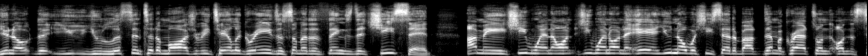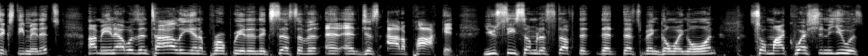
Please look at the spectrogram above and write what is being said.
you know, the, you, you listen to the Marjorie Taylor Greens and some of the things that she said. I mean, she went on, she went on the air, and you know what she said about Democrats on on the 60 Minutes. I mean, that was entirely inappropriate and excessive and, and, and just out of pocket. You see some of the stuff that, that that's been going on. So my question to you is,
